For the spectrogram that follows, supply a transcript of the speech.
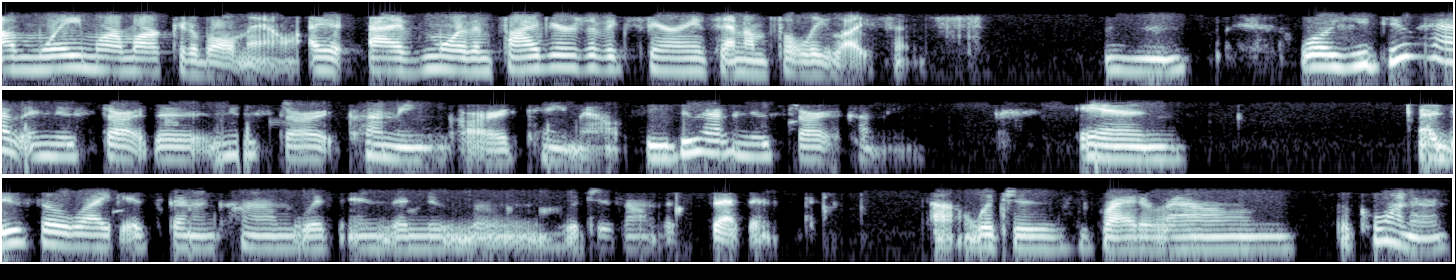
i'm way more marketable now. I i have more than five years of experience and i'm fully licensed. Mhm well you do have a new start. The new start coming card came out. So you do have a new start coming. And i do feel like it's going to come within the new moon which is on the seventh uh, which is right around the corner.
